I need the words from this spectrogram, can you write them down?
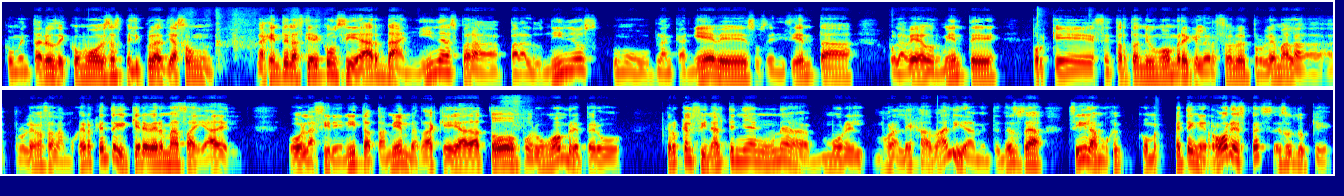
comentarios de cómo esas películas ya son, la gente las quiere considerar dañinas para, para los niños, como Blancanieves o Cenicienta o la Bella Durmiente, porque se tratan de un hombre que le resuelve el problema a problemas a la mujer. Gente que quiere ver más allá del, o la sirenita también, ¿verdad? Que ella da todo por un hombre, pero creo que al final tenían una moraleja válida, ¿me entendés? O sea, sí, la mujer cometen errores, pues, eso es lo que,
